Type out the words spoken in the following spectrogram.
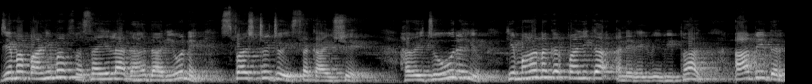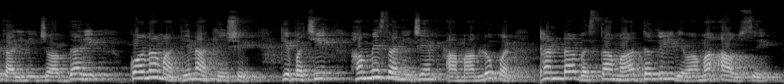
જેમાં પાણીમાં ફસાયેલા રાહદારીઓને સ્પષ્ટ જોઈ શકાય છે. હવે જોવું રહ્યું કે મહાનગરપાલિકા અને રેલવે વિભાગ આ બેદરકારીની જવાબદારી કોના માથે નાખે છે કે પછી હંમેશાની જેમ આ મામલો પણ ઠંડા બસ્તામાં ધકેલી દેવામાં આવશે.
